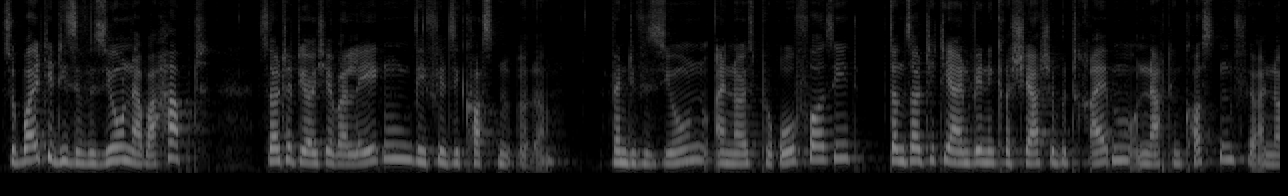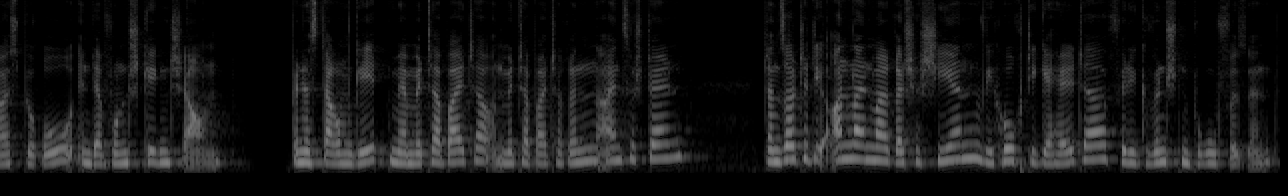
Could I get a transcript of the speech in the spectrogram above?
Sobald ihr diese Vision aber habt, solltet ihr euch überlegen, wie viel sie kosten würde. Wenn die Vision ein neues Büro vorsieht, dann solltet ihr ein wenig Recherche betreiben und nach den Kosten für ein neues Büro in der Wunschgegend schauen. Wenn es darum geht, mehr Mitarbeiter und Mitarbeiterinnen einzustellen, dann solltet ihr online mal recherchieren, wie hoch die Gehälter für die gewünschten Berufe sind.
